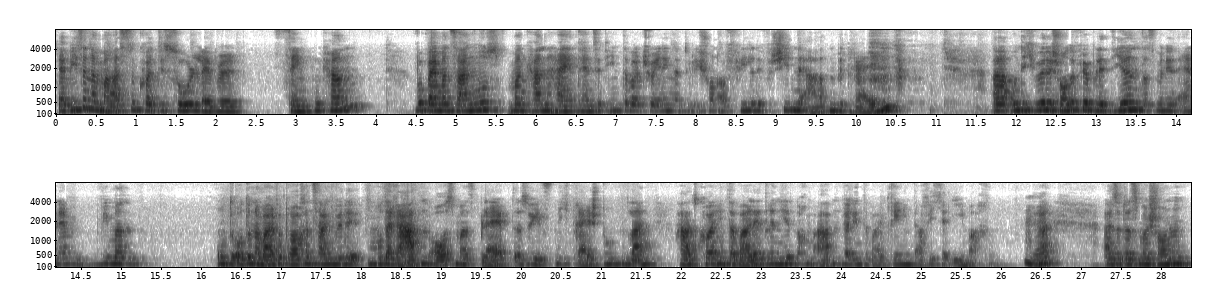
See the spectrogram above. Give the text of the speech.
erwiesenermaßen Cortisol-Level senken kann Wobei man sagen muss, man kann High-Intensity-Interval-Training natürlich schon auf viele verschiedene Arten betreiben. Äh, und ich würde schon dafür plädieren, dass man in einem, wie man unter Otto Normalverbrauchern sagen würde, moderaten Ausmaß bleibt. Also jetzt nicht drei Stunden lang Hardcore-Intervalle trainiert noch am Abend, weil Intervalltraining darf ich ja eh machen. Mhm. Ja? Also dass man schon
